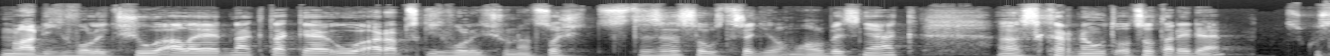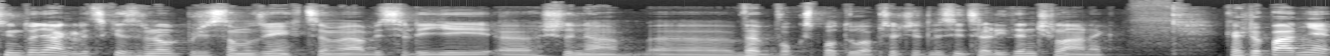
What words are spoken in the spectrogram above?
mladých voličů, ale jednak také u arabských voličů. Na což jste se soustředil? Mohl bys nějak schrnout, o co tady jde? Zkusím to nějak lidsky zhrnout, protože samozřejmě chceme, aby si lidi eh, šli na eh, web Voxpotu a přečetli si celý ten článek. Každopádně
